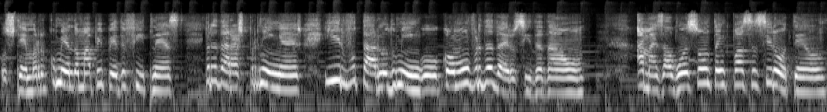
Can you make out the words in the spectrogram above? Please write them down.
O sistema recomenda uma app de fitness para dar às perninhas e ir votar no domingo como um verdadeiro cidadão. Há mais algum assunto em que possa ser útil?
